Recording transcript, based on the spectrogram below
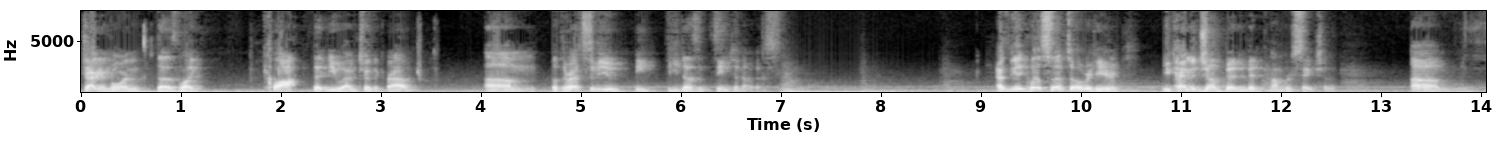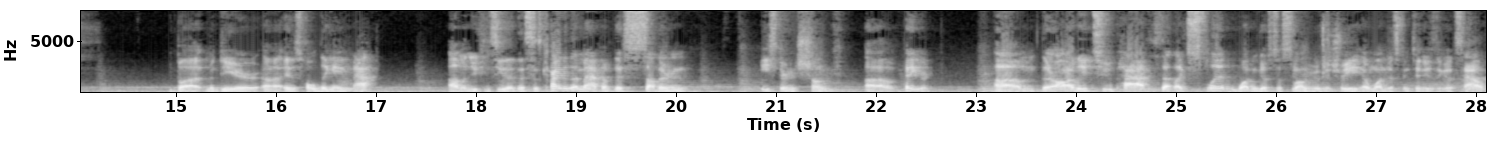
Dragonborn does like clock that you enter the crowd. Um, but the rest of you, he, he doesn't seem to notice. As you get close enough to over here, you kind of jump in mid conversation. Um, but Madir uh, is holding a map. Um, and you can see that this is kind of the map of this southern eastern chunk of Pagan. Um, there are already two paths that like split. One goes to Smuggler's Retreat, and one just continues to go south.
